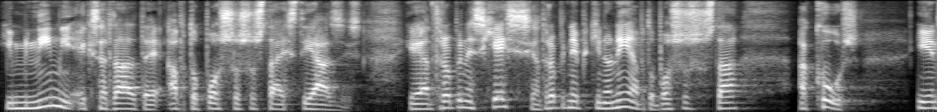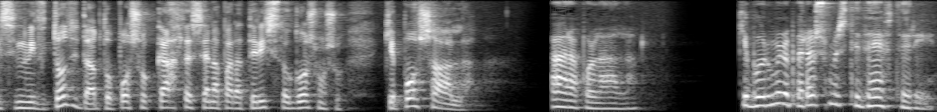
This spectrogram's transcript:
η μνήμη εξαρτάται από το πόσο σωστά εστιάζεις. Οι ανθρώπινες σχέσεις, η ανθρώπινη επικοινωνία από το πόσο σωστά ακούς. Η ενσυνειδητότητα από το πόσο κάθεσαι να παρατηρήσεις τον κόσμο σου και πόσα άλλα. Πάρα πολλά άλλα. Και μπορούμε να περάσουμε στη δεύτερη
